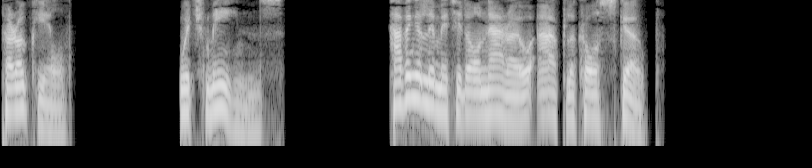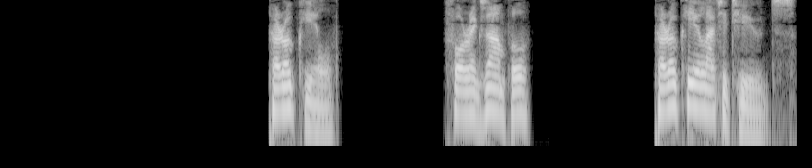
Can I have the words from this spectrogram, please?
Parochial. Which means having a limited or narrow outlook or scope. Parochial. For example, parochial attitudes.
